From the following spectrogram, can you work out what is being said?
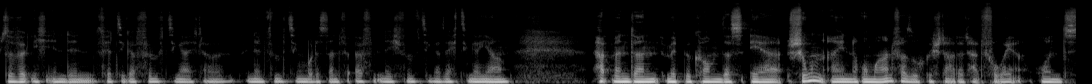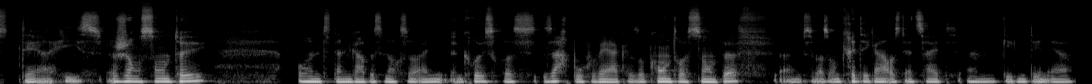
so wirklich in den 40er, 50er, ich glaube, in den 50ern wurde es dann veröffentlicht, 50er, 60er Jahren, hat man dann mitbekommen, dass er schon einen Romanversuch gestartet hat vorher. Und der hieß Jean Santeux. Und dann gab es noch so ein größeres Sachbuchwerk, so Contre Saint-Bœuf. Das war so ein Kritiker aus der Zeit, ähm, gegen den er,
